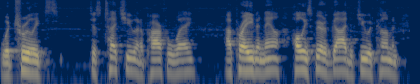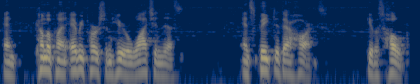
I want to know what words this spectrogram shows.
would truly just touch you in a powerful way. I pray even now, Holy Spirit of God, that you would come and, and come upon every person here watching this and speak to their hearts. Give us hope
